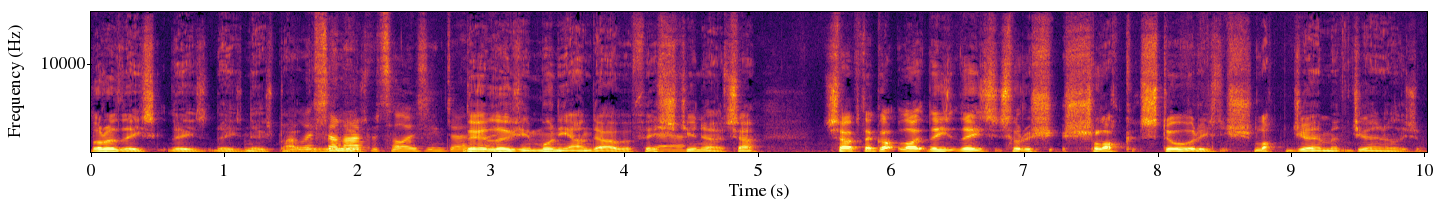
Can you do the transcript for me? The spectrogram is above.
A lot of these these these newspapers. well, they are sell losing- advertising, don't they're they? losing money hand over fist, Yeah. you know. So, so if they've got like these these sort of sh- schlock stories, schlock German journalism,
